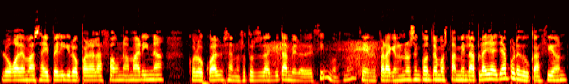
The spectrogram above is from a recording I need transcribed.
luego además hay peligro para la fauna marina, con lo cual, o sea, nosotros desde aquí también lo decimos, ¿no? Que para que no nos encontremos también la playa ya por educación,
